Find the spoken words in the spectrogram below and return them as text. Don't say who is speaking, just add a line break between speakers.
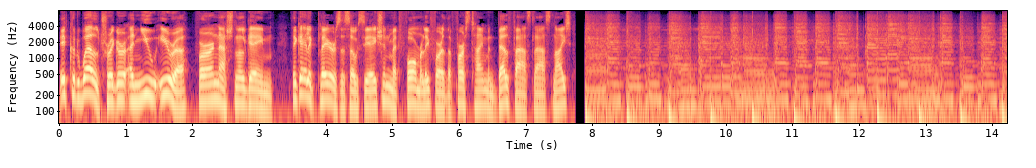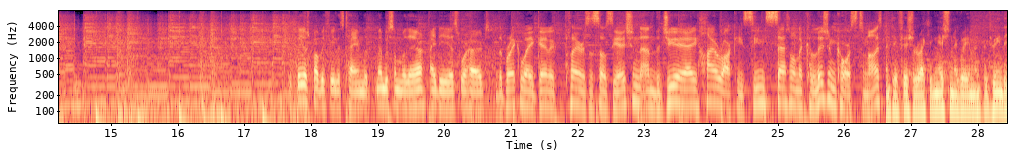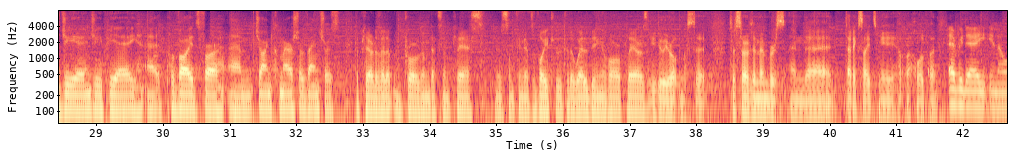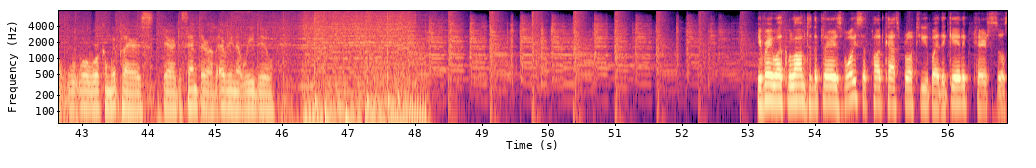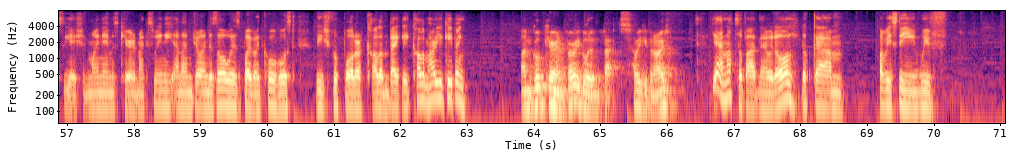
It could well trigger a new era for our national game. The Gaelic Players Association met formally for the first time in Belfast last night
players probably feel it's time that maybe some of their ideas were heard.
The Breakaway Gaelic Players Association and the GAA hierarchy seem set on a collision course tonight.
The official recognition agreement between the GAA and GPA uh, provides for um, joint commercial ventures.
The player development programme that's in place is something that's vital to the well-being of our players.
You do your utmost to, to serve the members and uh, that excites me a whole pile.
Every day, you know, we're working with players. They're the centre of everything that we do.
You're very welcome along to the Players Voice, a podcast brought to you by the Gaelic Players Association. My name is Kieran McSweeney, and I'm joined as always by my co-host, Laois footballer Colm Begley. Colm, how are you keeping?
I'm good, Kieran. Very good, in fact. How are you keeping, right?
Yeah, not so bad now at all. Look, um, obviously we've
